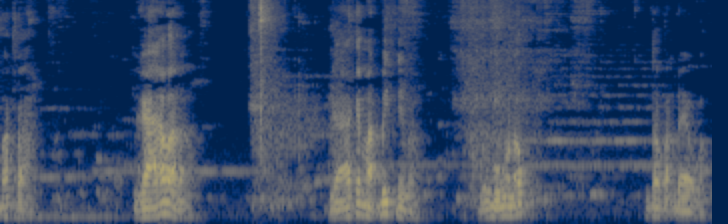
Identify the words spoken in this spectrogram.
bắt vào. Gá vào. Đó gá cái mặt bích này vào với bốn con ốc. Chúng ta vặn đều vào.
